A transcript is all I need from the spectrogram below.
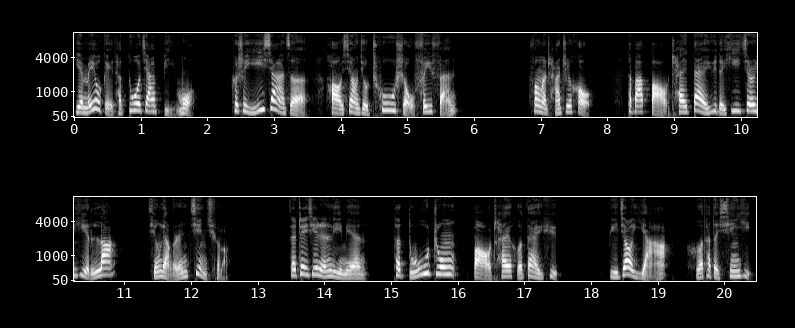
也没有给他多加笔墨，可是，一下子好像就出手非凡。奉了茶之后，他把宝钗、黛玉的衣襟一拉，请两个人进去了。在这些人里面，他独钟宝钗和黛玉，比较雅，合他的心意。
